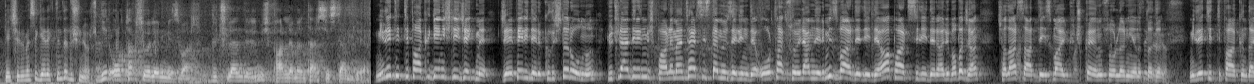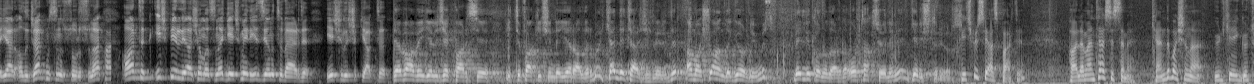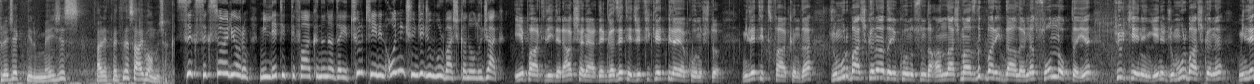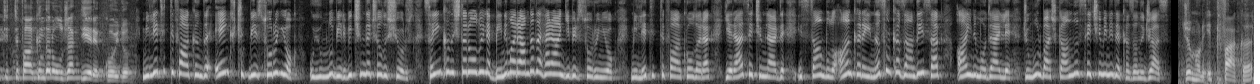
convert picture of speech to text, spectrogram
geçirilmesi gerektiğini de düşünüyoruz. Bir ortak söylemimiz var. Güçlendirilmiş parlamenter sistem diye. Millet İttifakı genişleyecek mi? CHP lideri Kılıçdaroğlu'nun güçlendirilmiş parlamenter sistem özelinde ortak söylemlerimiz var dediği DEA Partisi lideri Ali Babacan, Çalar Saat'te İsmail Küçükkaya'nın sorularını yanıtladı. Millet İttifakı'nda yer alacak mısınız sorusuna artık işbirliği aşamasına geçmeliyiz yanıtı verdi. Yeşil ışık yaktı. Deva ve Gelecek Partisi ittifak içinde yer alır mı? Kendi tercihleridir. Ama şu anda gördüğümüz belli konularda ortak söylemi geliştiriyoruz. Hiçbir siyasi parti parlamenter sisteme kendi başına ülkeyi götürecek bir meclis aritmetiğine sahip olmayacak. Sık sık söylüyorum Millet İttifakı'nın adayı Türkiye'nin 13. Cumhurbaşkanı olacak. İyi Parti lideri Akşener'de gazeteci Fikret Bilay'a konuştu. Millet İttifakı'nda Cumhurbaşkanı adayı konusunda anlaşmazlık var iddialarına son noktayı Türkiye'nin yeni Cumhurbaşkanı Millet İttifakı'ndan olacak diyerek koydu. Millet İttifakı'nda en küçük bir sorun yok. Uyumlu bir biçimde çalışıyoruz. Sayın Kılıçdaroğlu ile benim aramda da herhangi bir sorun yok. Millet İttifakı olarak yerel seçimlerde İstanbul'u, Ankara'yı nasıl kazandıysak aynı modelle Cumhurbaşkanlığı seçimini de kazanacağız. Cumhur İttifakı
